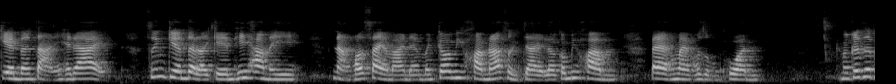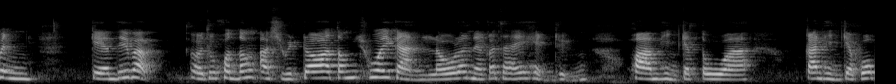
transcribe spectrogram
เกมต่างๆนี้ให้ได้ ซึ่งเกมแต่ละเกมที่ทางในหนังเขาใส่มาเนี่ยมันก็มีความน่าสนใจ แล้วก็มีความแปลกใหม่พอสมควร มันก็จะเป็นเกมที่แบบ เออทุกคนต้องเอาชีวิตรอดต้องช่วยกัน แล้วเรื่องเนี้ยก็จะให้เห็นถึงความเห็นแก่ตัว การเห็นแก่พวก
